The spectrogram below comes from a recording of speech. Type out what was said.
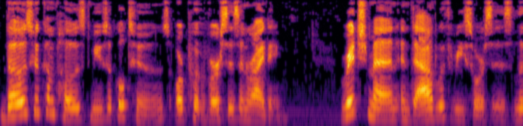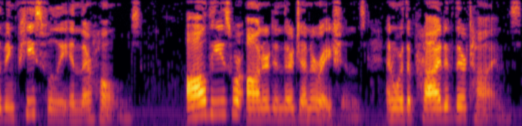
Those who composed musical tunes or put verses in writing. Rich men endowed with resources, living peacefully in their homes. All these were honored in their generations and were the pride of their times.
